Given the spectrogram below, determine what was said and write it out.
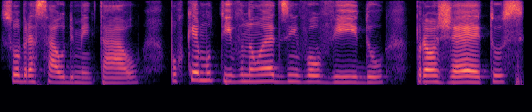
sobre a saúde mental? Por que motivo não é desenvolvido projetos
